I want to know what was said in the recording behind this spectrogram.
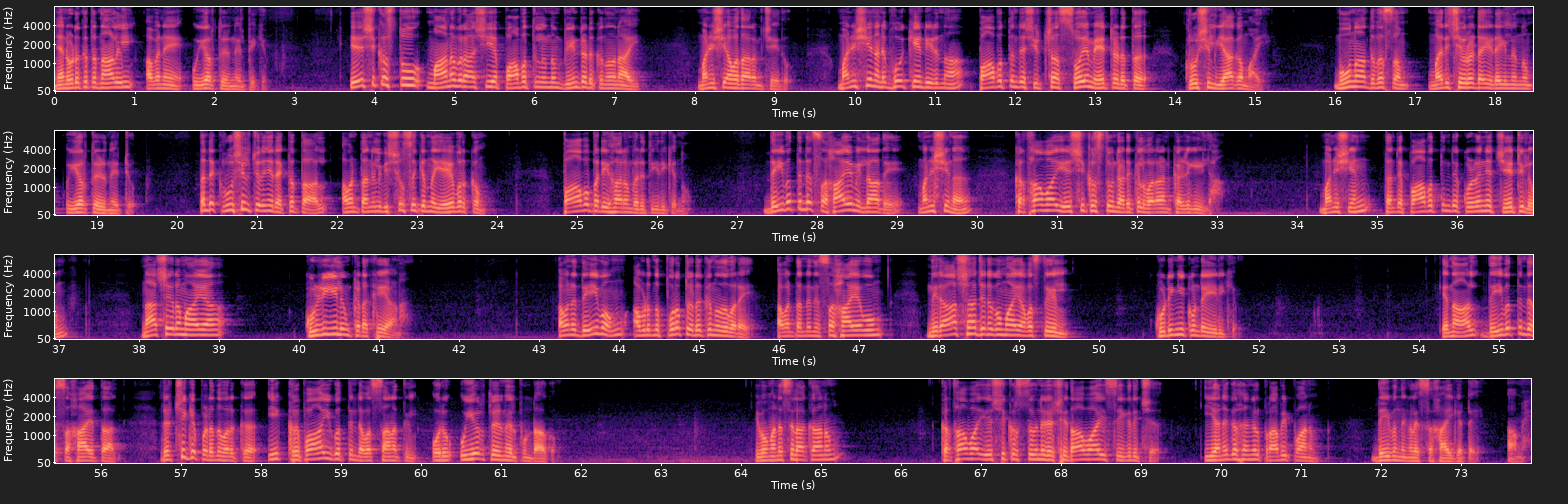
ഞാൻ ഒടുക്കത്തെ നാളിൽ അവനെ ഉയർത്തെഴുന്നേൽപ്പിക്കും. യേശുക്രിസ്തു മാനവരാശിയെ പാപത്തിൽ നിന്നും വീണ്ടെടുക്കുന്നതിനായി മനുഷ്യാവതാരം ചെയ്തു. മനുഷ്യൻ അനുഭവിക്കേണ്ടിയിരുന്ന പാപത്തിന്റെ ശിക്ഷ സ്വയം ഏറ്റെടുത്ത് ക്രൂശിൽ യാഗമായി. മൂന്നാം ദിവസം മരിച്ചവരുടെ ഇടയിൽ നിന്നും ഉയർത്തെഴുന്നേറ്റു. തന്റെ ക്രൂശിൽ ചൊരിഞ്ഞ രക്തത്താൽ അവൻ തന്നിൽ വിശ്വസിക്കുന്ന ഏവർക്കും പാപപരിഹാരം വരുത്തിയിരിക്കുന്നു. ദൈവത്തിന്റെ സഹായമില്ലാതെ മനുഷ്യന് കർത്താവായ യേശുക്രിസ്തുവിന്റെ അടുക്കൽ വരാൻ കഴിയില്ല മനുഷ്യൻ തന്റെ പാപത്തിന്റെ കുഴഞ്ഞ ചേറ്റിലും നാശകരമായ കുഴിയിലും കിടക്കുകയാണ്. അവന് ദൈവം അവിടുന്ന് പുറത്തെടുക്കുന്നത് വരെ അവൻ തന്റെ നിസ്സഹായവും നിരാശാജനകവുമായ അവസ്ഥയിൽ കുടുങ്ങിക്കൊണ്ടേയിരിക്കും. എന്നാൽ ദൈവത്തിന്റെ സഹായത്താൽ രക്ഷിക്കപ്പെടുന്നവർക്ക് ഈ കൃപായുഗത്തിന്റെ അവസാനത്തിൽ ഒരു ഉയർത്തെഴുന്നേൽപ്പുണ്ടാകും. ഇവ മനസ്സിലാക്കാനും കർത്താവായ യേശുക്രിസ്തുവിനെ രക്ഷിതാവായി സ്വീകരിച്ച് ഈ അനുഗ്രഹങ്ങൾ പ്രാപിപ്പാനും ദൈവം നിങ്ങളെ സഹായിക്കട്ടെ. ആമേ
